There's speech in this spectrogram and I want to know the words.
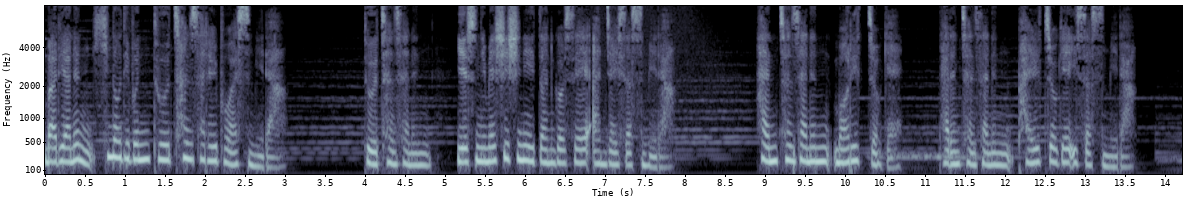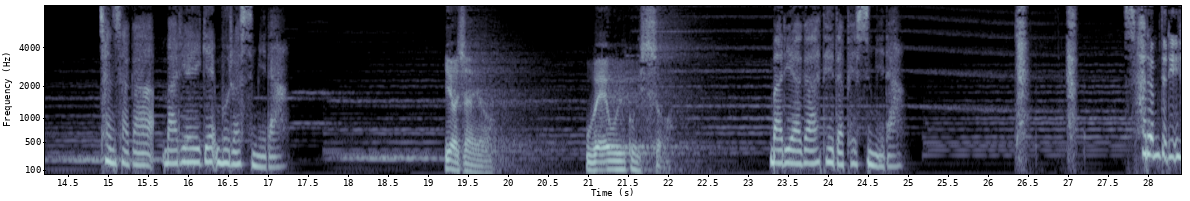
마리아는 흰옷 입은 두 천사를 보았습니다. 두 천사는 예수님의 시신이 있던 곳에 앉아 있었습니다. 한 천사는 머리 쪽에, 다른 천사는 발 쪽에 있었습니다. 천사가 마리아에게 물었습니다. 여자여, 왜 울고 있어? 마리아가 대답했습니다. 사람들이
